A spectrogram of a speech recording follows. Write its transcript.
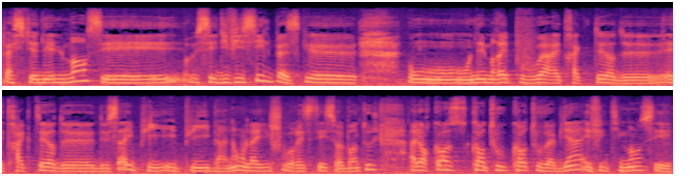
passionnellement, c'est c'est difficile parce que on, aimerait pouvoir être acteur de être acteur de, ça. Et puis et puis ben non, là il faut rester sur le banc touche. Alors quand quand tout quand tout va bien, effectivement c'est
